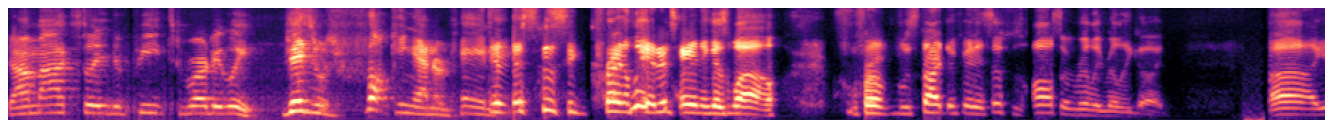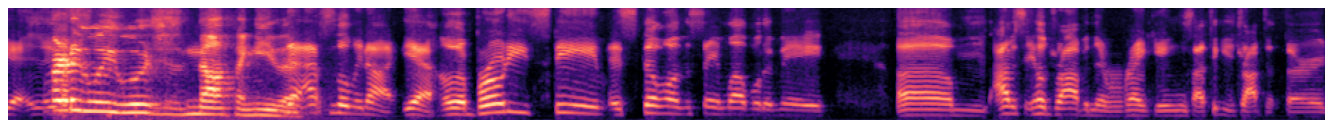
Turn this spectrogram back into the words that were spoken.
Jon Moxley defeats Brodie Lee. This was fucking entertaining. This was incredibly entertaining as well, from, start to finish. This was also really really good. Uh, yeah, Brodie Lee loses nothing either. Yeah, absolutely not. Yeah, uh, Brodie's steam is still on the same level to me. Um, obviously he'll drop in their rankings. I think he dropped to third.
